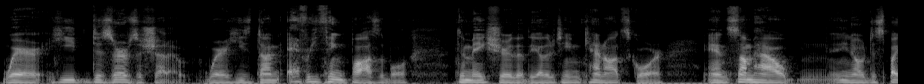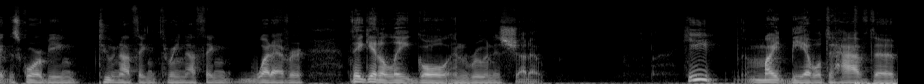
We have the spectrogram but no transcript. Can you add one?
where he deserves a shutout, where he's done everything possible to make sure that the other team cannot score and somehow, you know, despite the score being two nothing, three nothing, whatever, they get a late goal and ruin his shutout. He might be able to have the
